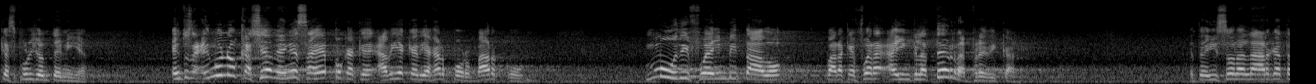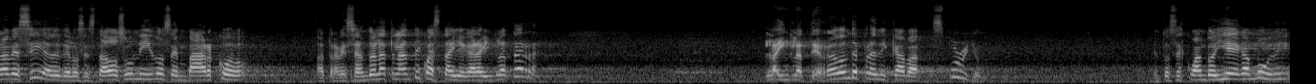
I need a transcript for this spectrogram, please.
que Spurgeon tenía. Entonces, en una ocasión, en esa época que había que viajar por barco, Moody fue invitado para que fuera a Inglaterra a predicar. Entonces hizo la larga travesía desde los Estados Unidos en barco, atravesando el Atlántico hasta llegar a Inglaterra. La Inglaterra donde predicaba Spurgeon. Entonces cuando llega Moody,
